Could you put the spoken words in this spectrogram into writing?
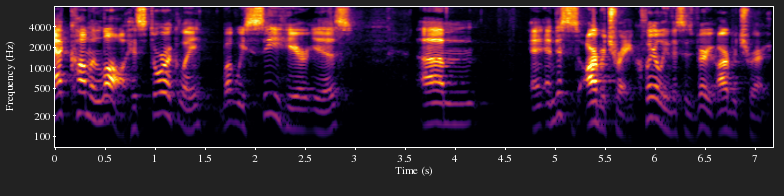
at common law, historically, what we see here is, um, and, and this is arbitrary, clearly this is very arbitrary.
